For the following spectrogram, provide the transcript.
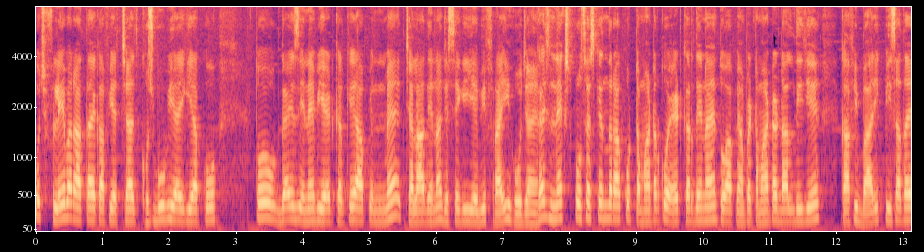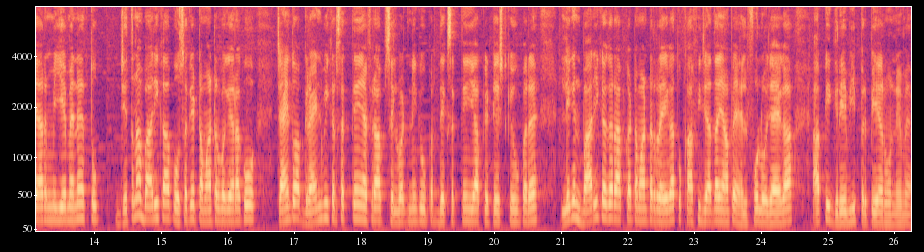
कुछ फ्लेवर आता है, काफ़ी अच्छा खुशबू भी आएगी आपको। तो गैज़ इन्हें भी ऐड करके आप इनमें चला देना, जिससे कि ये भी फ्राई हो जाए। गैज़ नेक्स्ट प्रोसेस के अंदर आपको टमाटर को ऐड कर देना है तो आप यहाँ पे टमाटर डाल दीजिए। काफ़ी बारीक पीसा था यार ये मैंने तो जितना बारीक आप हो सके टमाटर वगैरह को, चाहे तो आप ग्राइंड भी कर सकते हैं या फिर आप सिलवटने के ऊपर देख सकते हैं, ये आपके टेस्ट के ऊपर है। लेकिन बारीक अगर आपका टमाटर रहेगा तो काफ़ी ज़्यादा यहाँ पे हेल्पफुल हो जाएगा आपकी ग्रेवी प्रिपेयर होने में।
